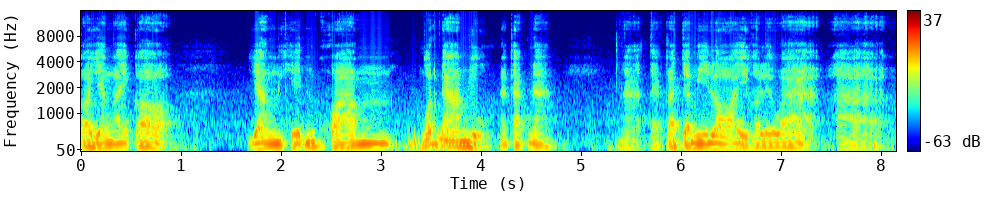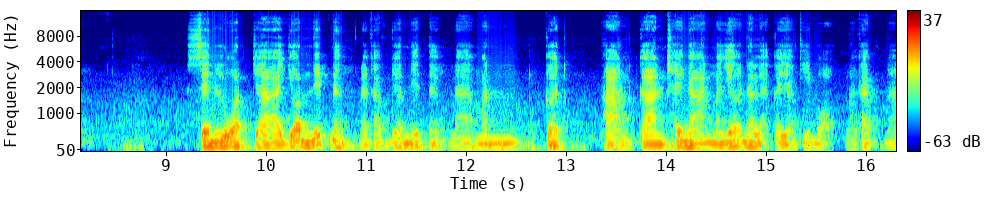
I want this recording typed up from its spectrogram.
ก็ยังไงก็ยังเห็นความงดงามอยู่นะครับนะ แต่ก็จะมีรอยเขาเรียกว่าเส้นลวดจะย่นนิดหนึ่งนะครับย่นนิดหนึ่งนะมันเกิดผ่านการใช้งานมาเยอะนั่นแหละก็อย่างที่บอกนะครับนะ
